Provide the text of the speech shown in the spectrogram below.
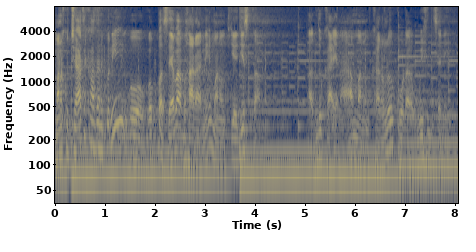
మనకు చేత కాదనుకుని ఓ గొప్ప సేవాభారాన్ని మనం త్యజిస్తాం. అందుకైనా మనం కలలో కూడా ఊహించని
